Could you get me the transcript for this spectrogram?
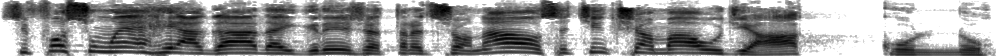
Se fosse um RH da igreja tradicional, você tinha que chamar o diácono.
